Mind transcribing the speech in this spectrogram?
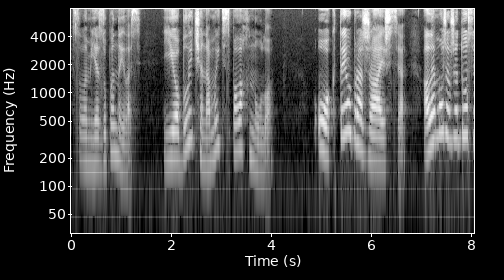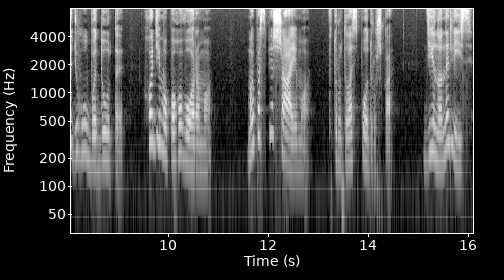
Соломія зупинилась. Її обличчя на мить спалахнуло. Ок, ти ображаєшся, але може вже досить губи дути. Ходімо, поговоримо. Ми поспішаємо, втрутилась подружка. Діно, не лізь,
